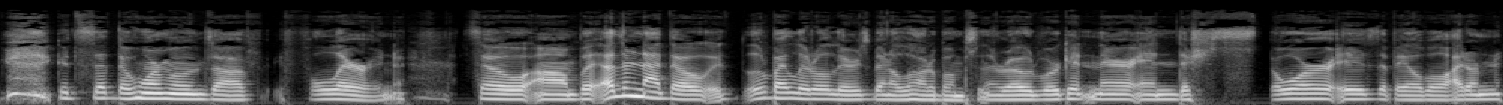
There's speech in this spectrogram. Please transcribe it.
could set the hormones off flaring. So, um, but other than that, though, little by little, there's been a lot of bumps in the road. We're getting there, and the store is available. I don't,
